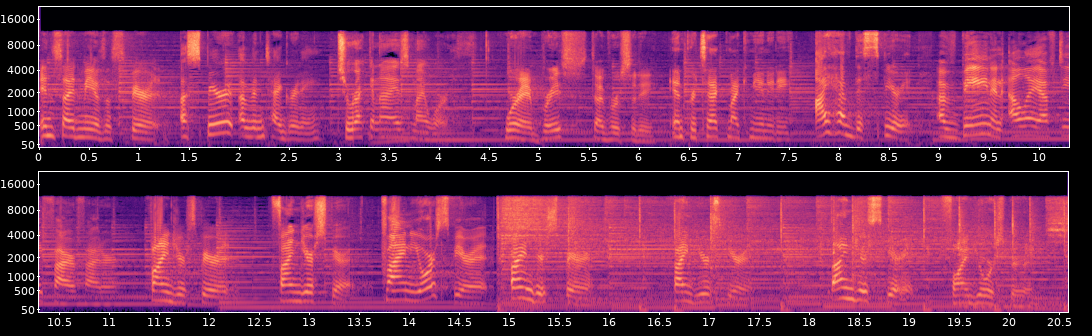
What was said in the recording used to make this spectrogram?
Inside me is a spirit. A spirit of integrity. To recognize my worth. Where I embrace diversity. And protect my community. I have the spirit of being an LAFD firefighter. Find your spirit. Find your spirit. Find your spirit. Find your spirit. Find your spirit. Find your spirit. Find your spirit.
